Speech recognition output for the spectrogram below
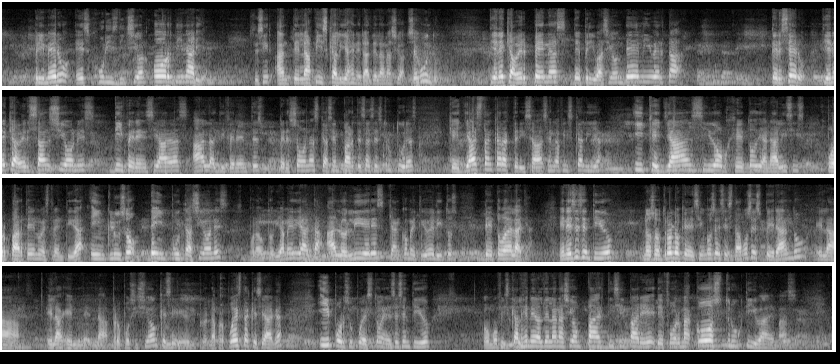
Primero es jurisdicción ordinaria, es decir, ante la Fiscalía General de la Nación. Segundo, tiene que haber penas de privación de libertad. Tercero, tiene que haber sanciones diferenciadas a las diferentes personas que hacen parte de esas estructuras que ya están caracterizadas en la Fiscalía y que ya han sido objeto de análisis por parte de nuestra entidad e incluso de imputaciones por autoría mediata a los líderes que han cometido delitos de toda el haya. En ese sentido, nosotros lo que decimos es estamos esperando la la proposición que se, la propuesta que se haga y por supuesto en ese sentido como fiscal general de la nación participaré de forma constructiva además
